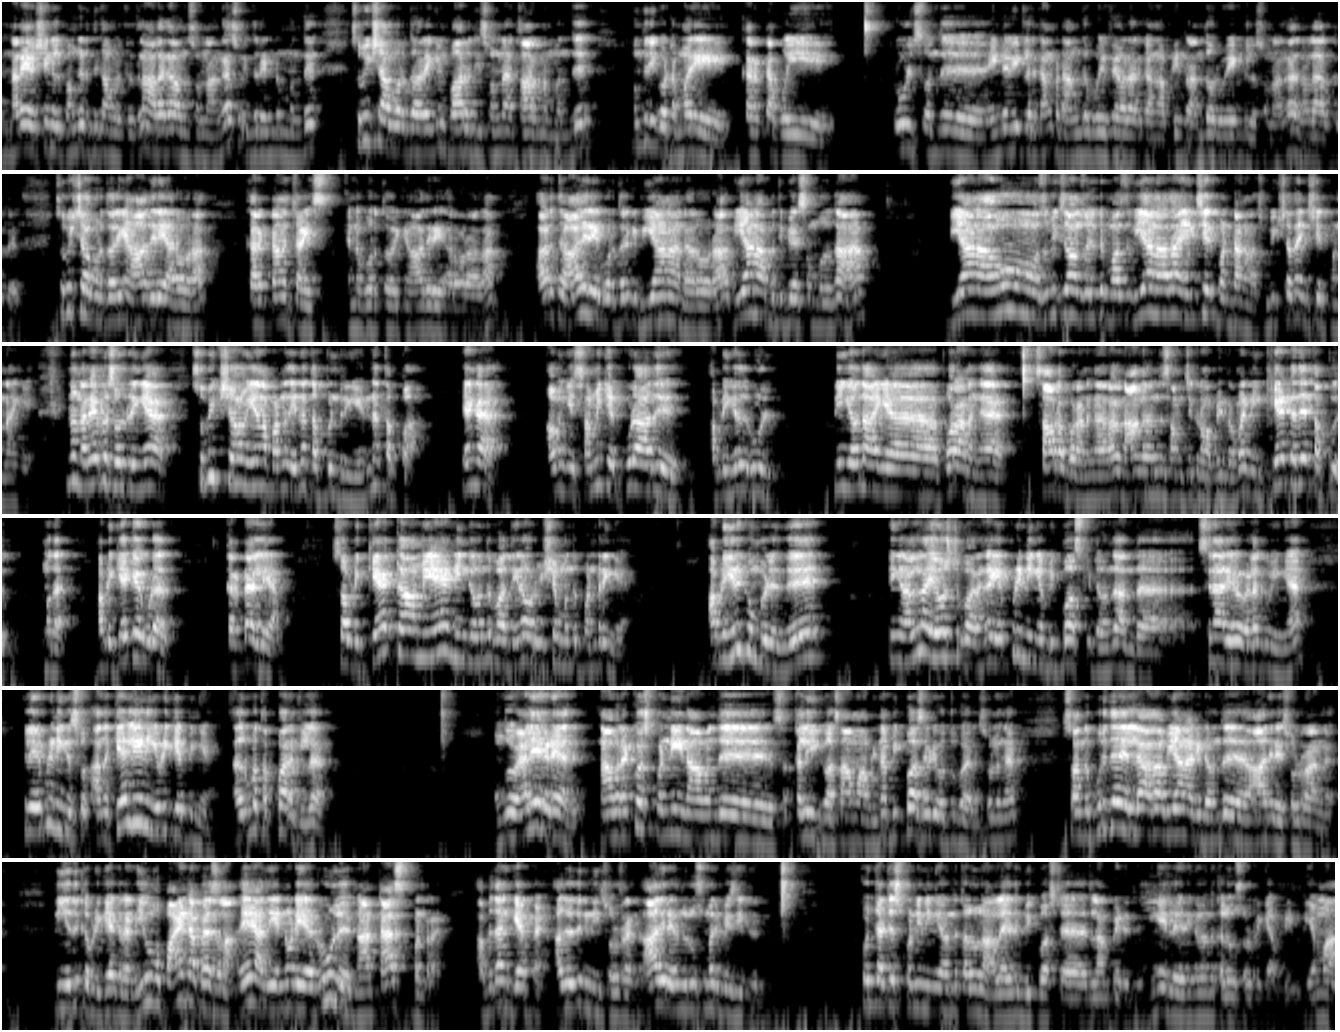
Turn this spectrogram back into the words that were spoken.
நிறைய விஷயங்கள் பங்கெடுத்துக்காமல் இருக்கிறதுலாம் அழகாக வந்து சொன்னாங்க. ஸோ இது ரெண்டும் வந்து சுபிக்ஷா பொறுத்த வரைக்கும் பார்வதி சொன்ன காரணம் வந்து முந்திரி கோட்டை மாதிரி கரெக்டாக போய் ரூல்ஸ் வந்து எங்கள் வீட்டில் இருக்காங்க பட் அங்கே போய் ஃபேவராக இருக்காங்க அப்படின்ற அந்த ஒரு வேங்கில் சொன்னாங்க. அது நல்லா இருந்தது. சுபிக்ஷா பொறுத்த வரைக்கும் ஆதிரே அரோரா. கரெக்டான சாய்ஸ் என்னை பொறுத்த வரைக்கும் ஆதிரே அரோரா தான். அடுத்து ஆதிரையை பொறுத்த வரைக்கும் வியானா அண்ட் அரோரா. வியானா பற்றி பேசும்போது தான் வியானாவும் சுபிக்ஷாவும் சொல்லிட்டு மாசு வியானா தான் இனிஷியேட் பண்ணிட்டாங்க சுபிக்ஷா தான் இனிஷியேட் பண்ணாங்க. இன்னும் நிறைய பேர் சொல்கிறீங்க சுபிக்ஷாவும் வியானா பண்ணது என்ன தப்புன்றீங்க? என்ன தப்பா? ஏங்க அவங்க சமைக்கக்கூடாது அப்படிங்கிறது ரூல் நீங்கள் வந்து அவங்க போகிறானுங்க சாப்பிட போகிறானுங்க அதனால் நாங்கள் வந்து சமைச்சிக்கிறோம் அப்படின்ற மாதிரி நீங்கள் கேட்டதே தப்பு முத. அப்படி கேட்கவே கூடாது. கரெக்டாக இல்லையா? ஸோ அப்படி கேட்காமையே நீங்கள் வந்து பார்த்தீங்கன்னா ஒரு விஷயம் வந்து பண்ணுறீங்க அப்படி இருக்கும் பொழுது நீங்கள் நல்லா யோசிச்சு பாருங்கள் எப்படி நீங்கள் பிக் பாஸ் கிட்ட வந்து அந்த சினாரியோ விளக்குவீங்க? இல்லை எப்படி நீங்கள் சொ அந்த கேள்வியை நீங்கள் எப்படி கேட்பீங்க? அது ரொம்ப தப்பாக இருக்குல்ல? உங்கள் வேலையே கிடையாது. நான் ரெக்வஸ்ட் பண்ணி நான் வந்து கழுவிக்குவா சாமா அப்படின்னா பிக் பாஸ் எப்படி ஒத்துப்பாரு? சொல்லுங்கள் ஸோ அந்த புரிதலே இல்லை. அதான் வியானா கிட்ட வந்து ஆதிரை சொல்கிறாங்க நீ எதுக்கு அப்படி கேட்குறேன் இவங்க பாயிண்ட்டாக பாயிண்டாக பேசலாம். ஏ அது என்னுடைய ரூலு நான் டாஸ்க் பண்ணுறேன் அப்படி தான் கேட்பேன். அது எதுக்கு நீ சொல்கிறேன் ஆதிரை வந்து லூஸ் மாதிரி பேசிகிட்டு இருக்கு. கொஞ்சம் அட்ஜஸ்ட் பண்ணி நீங்கள் வந்து கழுவலாம்ல எதுக்கு பிக் பாஸ் இதெல்லாம் போயிட்டு இருக்கீங்க இல்லை நீங்கள் வந்து கழுவு சொல்கிறீங்க அப்படின்ட்டு. ஏம்மா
